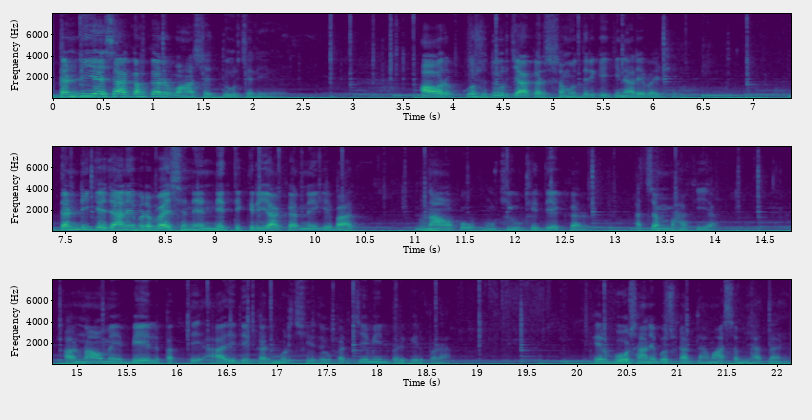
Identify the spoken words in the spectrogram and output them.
दंडी ऐसा कहकर वहाँ से दूर चले गए। और कुछ दूर जाकर समुद्र के किनारे बैठे। दंडी के जाने पर वैश्य ने नित्य क्रिया करने के बाद नाव को ऊँची उठी देखकर अचंभा किया और नाव में बेल, पत्ते आदि देखकर मूर्छित होकर ज़मीन पर गिर पड़ा। फिर होश आने पर उसका दामा समझाता है,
